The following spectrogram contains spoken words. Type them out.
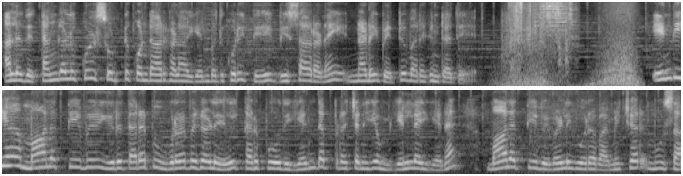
அல்லது தங்களுக்குள் சுட்டுக் கொண்டார்களா என்பது குறித்து விசாரணை நடைபெற்று வருகின்றது. இந்தியா மாலத்தீவு இருதரப்பு உறவுகளில் தற்போது எந்த பிரச்சனையும் இல்லை என மாலத்தீவு வெளியுறவு அமைச்சர் மூசா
